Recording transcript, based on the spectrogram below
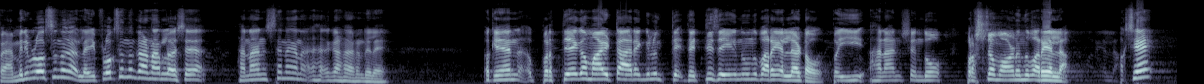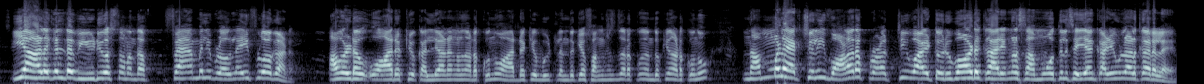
ഫാമിലി വ്ളോഗ്സ് ഒന്നും ലൈഫ് വ്ളോഗ്സ് ഒന്നും കാണാറില്ല. പക്ഷേ ഹനാൻഷനെ കാണാറുണ്ടല്ലേ? ഓക്കെ ഞാൻ പ്രത്യേകമായിട്ട് ആരെങ്കിലും തെറ്റ് ചെയ്യുന്നു എന്ന് പറയല്ല കേട്ടോ. ഇപ്പൊ ഈ ഹനാൻഷ് എന്തോ പ്രശ്നമാണെന്ന് പറയല്ല. പക്ഷേ ഈ ആളുകളുടെ വീഡിയോസ് എന്ന് എന്താ ഫാമിലി ബ്ലോഗ് ലൈഫ് ബ്ലോഗാണ് അവരുടെ ആരൊക്കെയോ കല്യാണങ്ങൾ നടക്കുന്നു ആരൊക്കെയോ വീട്ടിൽ എന്തൊക്കെയോ ഫംഗ്ഷൻസ് നടക്കുന്നു എന്തൊക്കെയോ നടക്കുന്നു. നമ്മൾ ആക്ച്വലി വളരെ പ്രൊഡക്റ്റീവ് ആയിട്ട് ഒരുപാട് കാര്യങ്ങൾ സമൂഹത്തിൽ ചെയ്യാൻ കഴിവുള്ള ആൾക്കാരല്ലേ?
